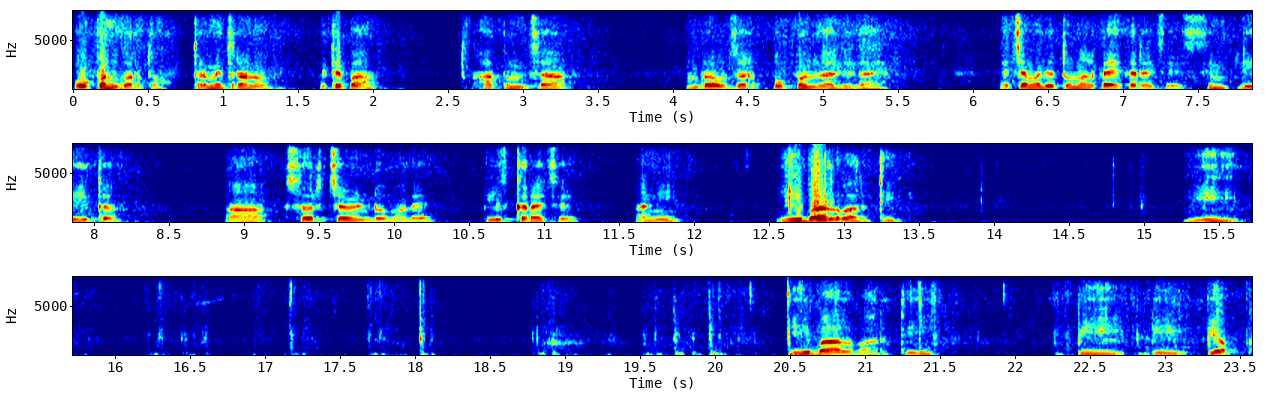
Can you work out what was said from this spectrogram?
ओपन करतो. तर मित्रांनो इथे पहा हा तुमचा ब्राउझर ओपन झालेला आहे. याच्यामध्ये तुम्हाला काय करायचं आहे सिम्पली इथं सर्चच्या विंडोमध्ये क्लिक करायचं आहे आणि E Balbharati. E E Balbharati P D F.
